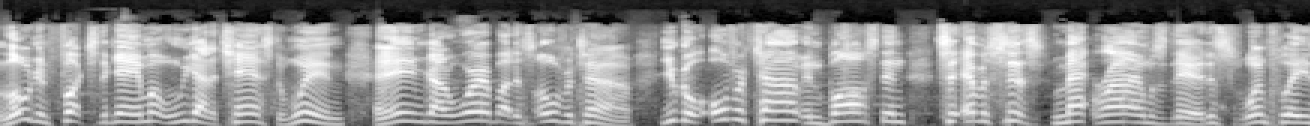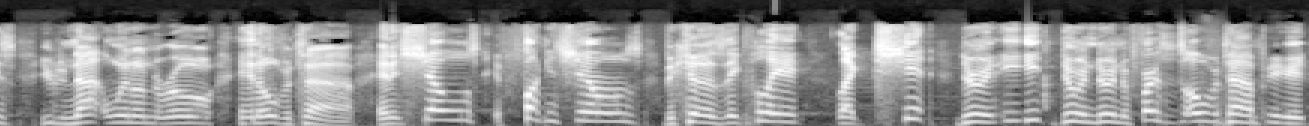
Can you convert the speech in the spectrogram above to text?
Logan fucks the game up and we got a chance to win and ain't even got to worry about this overtime. You go overtime in Boston to ever since Matt Ryan was there. This is one place you do not win on the road in overtime. And it shows, it fucking shows because they played like shit during each, during during the first overtime period.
